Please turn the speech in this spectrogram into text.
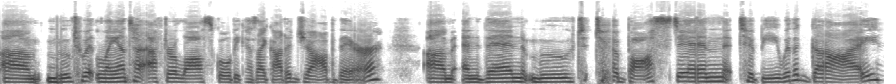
Um, moved to Atlanta after law school because I got a job there, um, and then moved to Boston to be with a guy.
